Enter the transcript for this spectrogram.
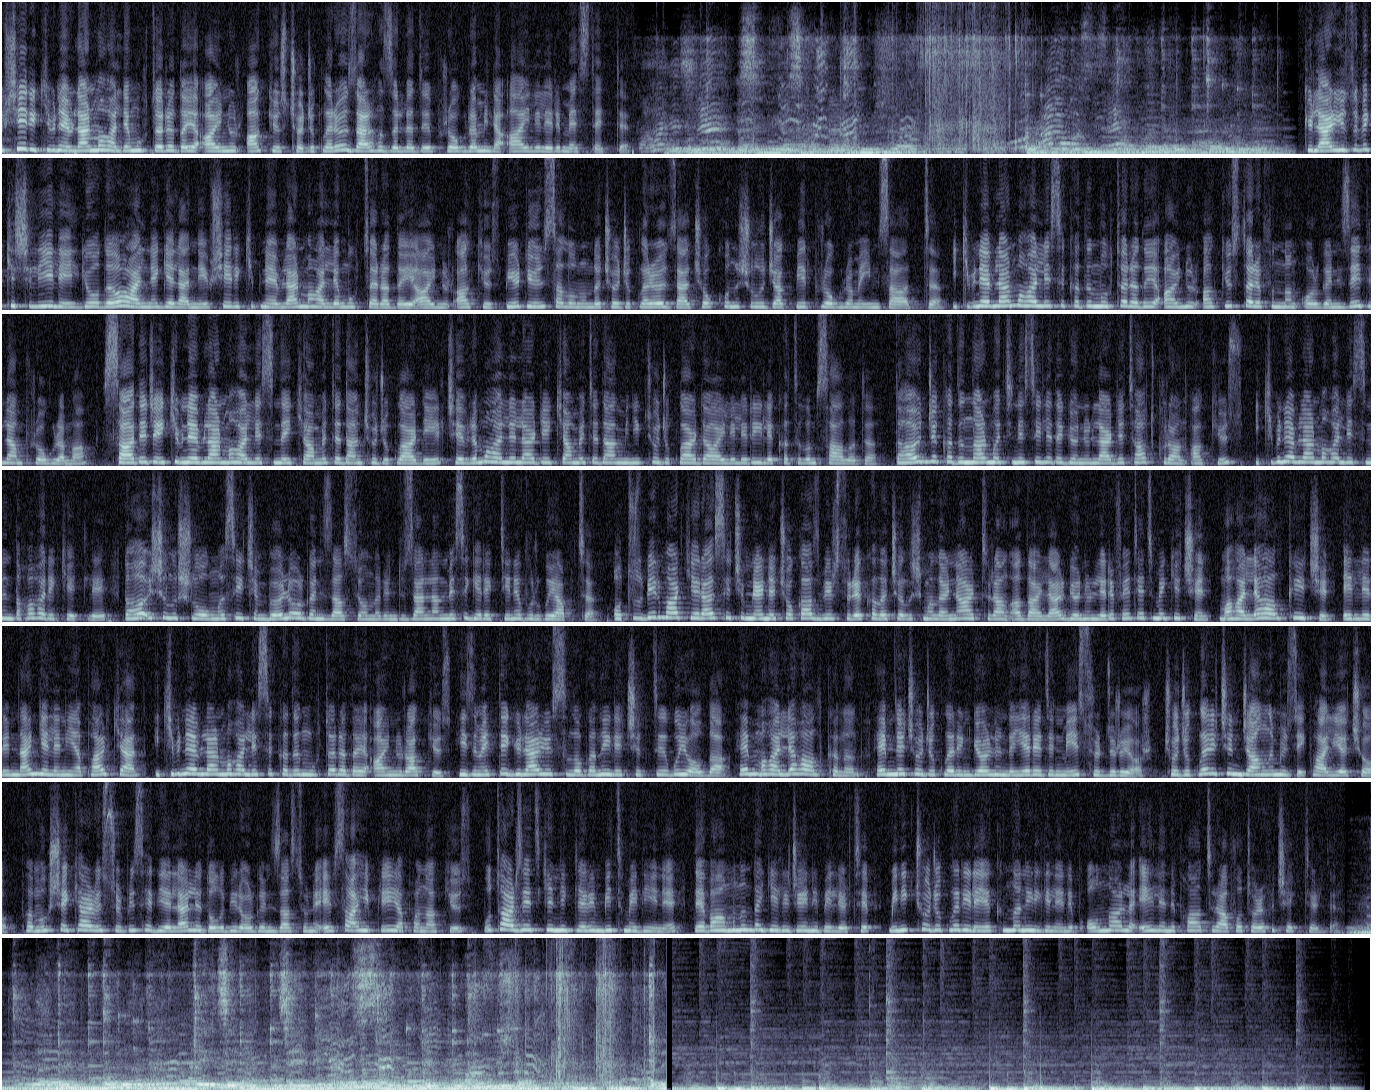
Nevşehir 2000 Evler Mahalle Muhtar Adayı Aynur Akyüz çocuklara özel hazırladığı program ile aileleri mest etti. Daha güçlü. Bravo size. Güler yüzü ve kişiliğiyle ilgi odağı haline gelen Nevşehir 2000 Evler Mahalle Muhtar Adayı Aynur Akyüz bir düğün salonunda çocuklara özel çok konuşulacak bir programa imza attı. 2000 Evler Mahallesi Kadın Muhtar Adayı Aynur Akyüz tarafından organize edilen programa sadece 2000 Evler Mahallesi'nde ikamet eden çocuklar değil, çevre mahallelerde ikamet eden minik çocuklar da aileleriyle katılım sağladı. Daha önce kadınlar matinesiyle de gönüllerde taht kuran Akyüz, 2000 Evler Mahallesi'nin daha hareketli, daha ışıl ışıl olması için böyle organizasyonların düzenlenmesi gerektiğine vurgu yaptı. 31 Mart yerel seçimlerine çok az bir süre kala çalışmalarını artıran adaylar gönülleri fethetmek için, mahalle halkı için ellerinden geleni yaparken 2000 Evler Mahallesi Kadın Muhtar Adayı Aynur Akyüz, hizmette güler yüz sloganı ile çıktığı bu yolda hem mahalle halkının hem de çocukların gönlünde yer edinmeyi sürdürüyor. Çocuklar için canlı müzik, palyaço, pamuk şeker ve sürpriz hediyelerle dolu bir organizasyonu ev sahipliği yapan Akyüz, bu tarz etkinliklerin bitmediğini, devamının da geleceğini belirtip minik çocuklar ile yakından ilgilenip onlarla eğlenip hatıra fotoğrafı çektirdi. Seviyor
